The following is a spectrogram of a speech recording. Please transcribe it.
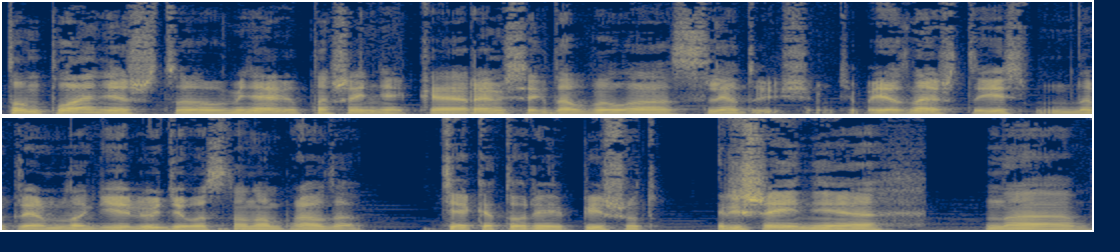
в том плане, что у меня отношение к ORM всегда было следующим. Типа, я знаю, что есть, например, многие люди, в основном, правда, те, которые пишут решения на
